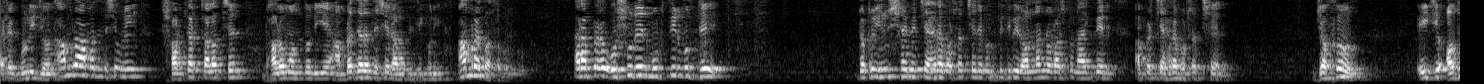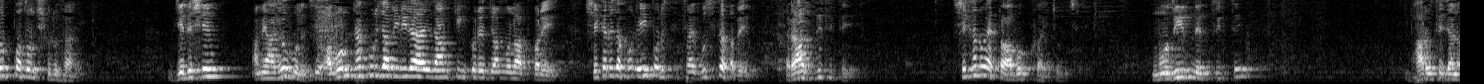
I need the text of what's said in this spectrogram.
একটা গুণীজন, আমরা আমাদের দেশে উনি সরকার চালাচ্ছেন, ভালো মন্দ নিয়ে আমরা যারা দেশে রাজনীতি করি, আমরা কথা বলব। আর আপনারা অসুরের মূর্তির মধ্যে ডক্টর ইউনুস সাহেবের চেহারা বসাচ্ছেন এবং পৃথিবীর অন্যান্য রাষ্ট্রনায়কদের আপনার চেহারা বসাচ্ছেন। যখন এই যে অধঃপতন শুরু হয়, যে দেশে আমি আগেও বলেছি অবন ঠাকুর জামিনী রায় রাম কিঙ্করের জন্ম লাভ করে, সেখানে যখন এই পরিস্থিতি হয়, বুঝতে হবে রাজনীতিতে সেখানেও একটা অবক্ষয় চলছে। মোদির নেতৃত্বে ভারতে যেন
